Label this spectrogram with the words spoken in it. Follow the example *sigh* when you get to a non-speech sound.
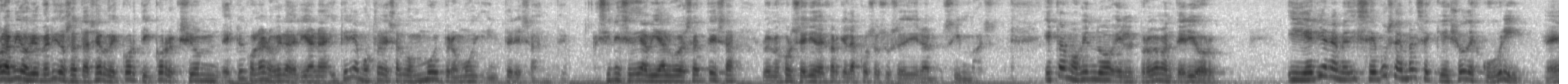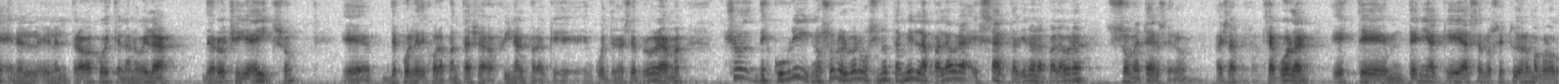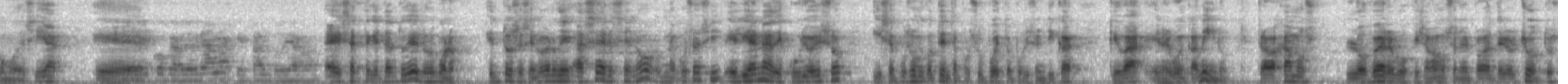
Hola amigos, bienvenidos a Taller de Corte y Corrección. Estoy con la novela de Liana y quería mostrarles algo muy pero muy interesante. Si en esa idea había algo de certeza, lo mejor sería dejar que las cosas sucedieran sin más. Estábamos viendo el programa anterior y Eliana me dice, vos sabés Marce que yo descubrí eh, en, el, trabajo este, en la novela de Roche y Aitzo, eh, después les dejo la pantalla final para que encuentren ese programa, yo descubrí no solo el verbo, sino también la palabra exacta, que era la palabra someterse, ¿no? ¿Se acuerdan? Este, tenía que hacer los estudios, no me acuerdo cómo decía. Eh, el ecocardiograma que tanto odiaba. Exacto, que tanto odiaba. Bueno, entonces en lugar de hacerse, ¿no? Una cosa así, Eliana descubrió eso y se puso muy contenta, por supuesto, por eso indica que va en el buen camino. Trabajamos los verbos que llamamos en el programa anterior chotos,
